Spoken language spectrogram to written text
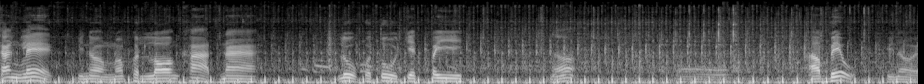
ครั้งแรกพี่น้องเนาะเพิ่นลองคาดนา ลูกประตูเจ็ดปี เนาะเอ่อ อาเบลพี่น้อย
